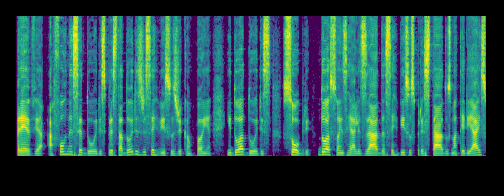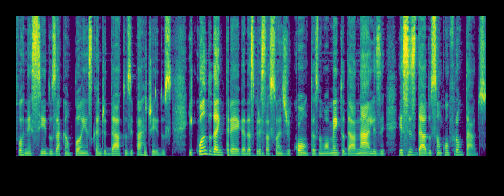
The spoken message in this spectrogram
prévia a fornecedores, prestadores de serviços de campanha e doadores sobre doações realizadas, serviços prestados, materiais fornecidos a campanhas, candidatos e partidos. E quando da entrega das prestações de contas, no momento da análise, esses dados são confrontados.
